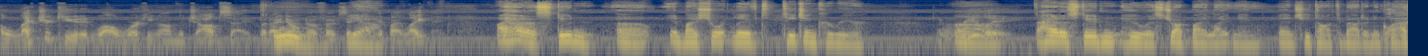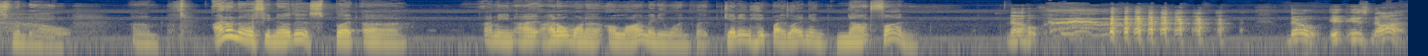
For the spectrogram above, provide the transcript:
electrocuted while working on the job site, but I don't know folks that yeah. got hit by lightning. I had a student uh, in my short-lived teaching career. Uh, Really? I had a student who was struck by lightning, and she talked about it in class one day. Wow. Um, I don't know if you know this, but uh, I mean, I, I don't want to alarm anyone, but getting hit by lightning not fun. No. no, it is not.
